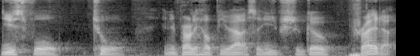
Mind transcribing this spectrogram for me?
useful tool and it probably help you out so you should go try it out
